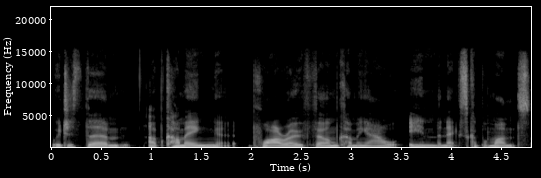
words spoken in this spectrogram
which is the um, upcoming Poirot film coming out in the next couple months,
